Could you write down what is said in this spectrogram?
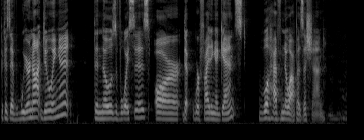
because if we're not doing it then those voices are that we're fighting against will have no opposition mm-hmm.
